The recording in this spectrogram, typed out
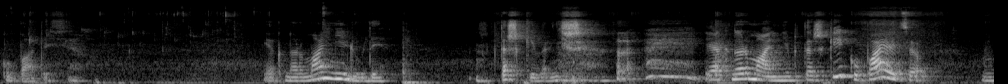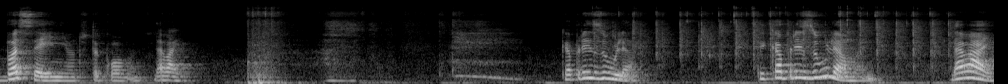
купатися. Як нормальні люди. Пташки, верніше. Як нормальні пташки купаються в басейні, от в такому. Давай. Капризуля. Ти капризуля в мене. Давай,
